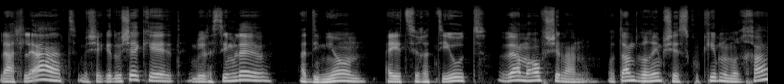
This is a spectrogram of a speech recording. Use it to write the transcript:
לאט לאט, בשקט בשקט, בלי לשים לב, הדמיון, היצירתיות והמעוף שלנו, אותם דברים שזקוקים למרחב,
